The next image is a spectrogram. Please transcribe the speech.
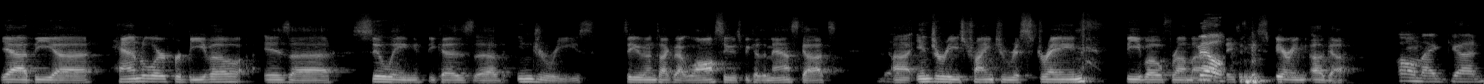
Yeah, the uh, handler for Bevo is uh, suing because of injuries. So you're going to talk about lawsuits because of mascots. Yeah. Uh, injuries trying to restrain Bevo from uh, basically spearing Uga. Oh my god.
